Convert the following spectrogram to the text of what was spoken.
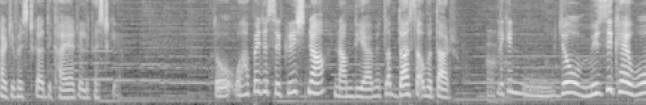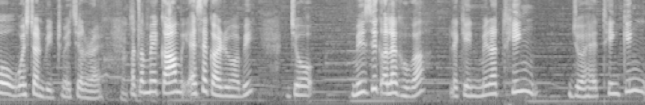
थर्टी फ़र्स्ट का दिखाया टेलीकास्ट किया। तो वहाँ पे जो श्री कृष्णा नाम दिया मतलब दस अवतार हाँ, लेकिन जो म्यूज़िक है वो वेस्टर्न बीट में चल रहा है। अच्छा, मतलब मैं काम ऐसा कर रही हूँ अभी जो म्यूज़िक अलग होगा लेकिन मेरा थिंग जो है थिंकिंग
